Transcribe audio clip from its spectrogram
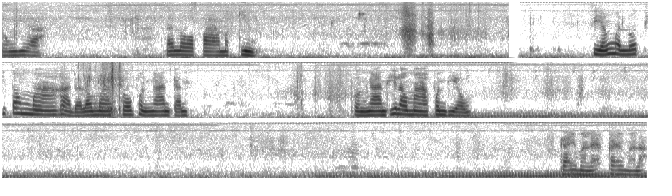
ลงเหยื่อ แล้วรอปลามากิน เสียงเหมือนรถพี่ต้อมมาค่ะ เดี๋ยวเรามาโชว์ผลงานกัน ผลงานที่เรามาคนเดียว ใกล้มาแล้วใกล้มาแล้ว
